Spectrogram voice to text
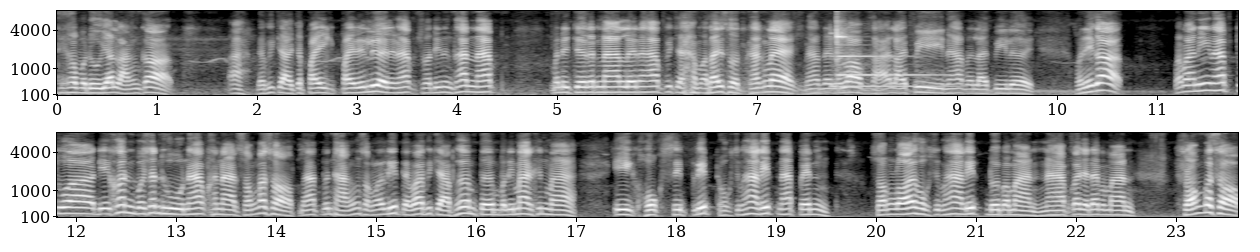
ที่เข้ามาดูย้อนหลังก็อะเดี๋ยวพี่จ่าจะไปไปเรื่อยๆเลยนะครับ สวัสดีหนึ่งท่านนะครับ ไม่ได้เจอกันนานเลยนะครับ พี่จามาไลฟ์สดครั้งแรกนะครับในรอบสายหลายปีนะครับหลายๆปีเลย วันนี้ก็ประมาณนี้นะครับตัวเดีคอนเวอร์ชัน2นะครับ ขนาด 2 กระสอบนะครับเป็นถัง 2 ลิตร แต่ว่าพี่จ่าเพิ่มเติมปริมาตรขึ้นมาอีก 60 ลิตร 65 ลิตรนะครับเป็น 265 ลิตร โดยประมาณนะครับ ก็จะได้ประมาณ 2 กระสอบ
